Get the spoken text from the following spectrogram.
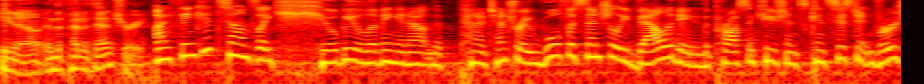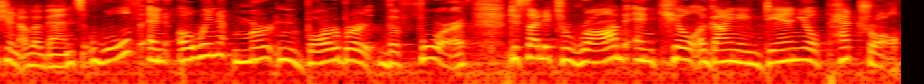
you know, in the penitentiary? I think it sounds like he'll be living it out in the penitentiary. Wolfe essentially validated the prosecution's consistent version of events. Wolfe and Owen Merton Barber IV decided to rob and kill a guy named Daniel Petrole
